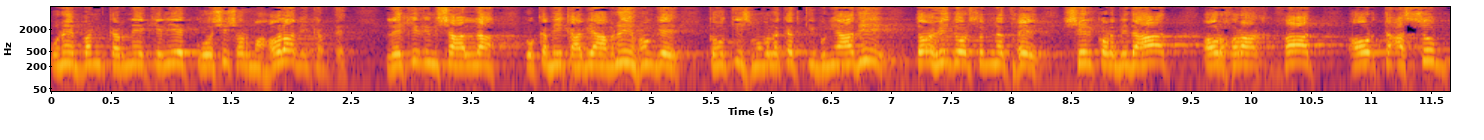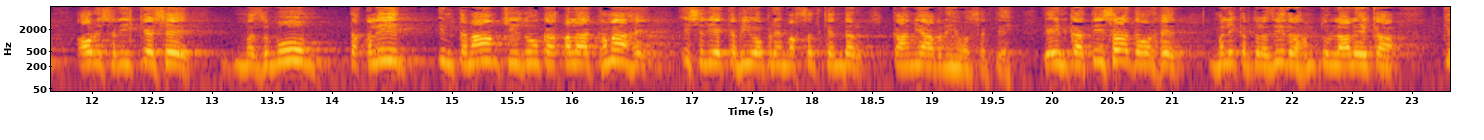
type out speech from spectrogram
انہیں بند کرنے کے لیے کوشش اور ماحولہ بھی کرتے ہیں۔ لیکن انشاءاللہ وہ کبھی کامیاب نہیں ہوں گے، کیونکہ اس مملکت کی بنیاد ہی توحید اور سنت ہے، شرک اور بدعات اور خوراکفات اور تعصب اور اس طریقے سے مضموم تقلید، ان تمام چیزوں کا قلع کما ہے، اس لیے کبھی وہ اپنے مقصد کے اندر کامیاب نہیں ہو سکتے۔ یہ ان کا تیسرا دور ہے۔ ملک عبدالعزیز رحمۃ اللہ علیہ کا، کہ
